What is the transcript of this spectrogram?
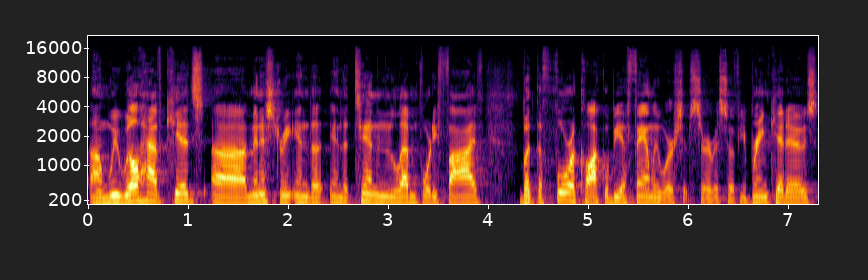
Um, we will have kids uh, ministry in the, in the 10 and 1145 but the four o'clock will be a family worship service. So if you bring kiddos,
